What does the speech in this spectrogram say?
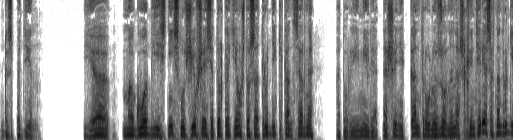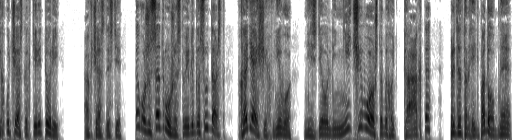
Господин, я Могу объяснить случившееся только тем, что сотрудники концерна, которые имели отношение к контролю зоны наших интересов на других участках территорий, а в частности того же Содружества или государств, входящих в него, не сделали ничего, чтобы хоть как-то предотвратить подобное.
